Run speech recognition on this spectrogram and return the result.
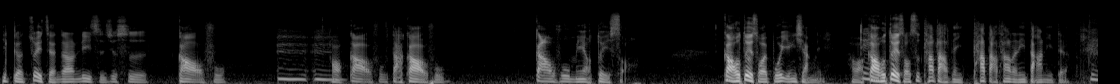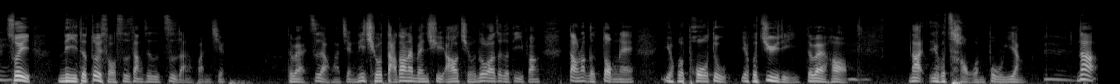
一个最简单的例子，就是高尔夫。嗯嗯，好、高尔夫打高尔夫，高尔夫没有对手，高尔夫对手也不会影响你，好吧？高尔夫对手是他打你，他打他的，你打你的，对，所以你的对手事实上就是自然环境，对不对？自然环境，你球打到那边去，然后球落到这个地方，到那个洞呢，有个坡度，有个距离，对不对？哈、那有个草纹不一样。嗯那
